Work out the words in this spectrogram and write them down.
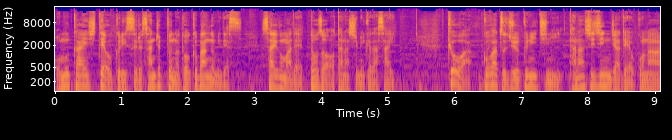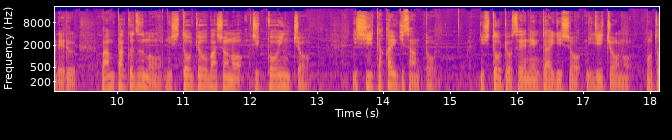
お迎えしてお送りする30分のトーク番組です最後までどうぞお楽しみください今日は5月19日に田無神社で行われるわんぱく相撲西東京場所の実行委員長石井孝之さんと西東京青年会議所理事長の本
